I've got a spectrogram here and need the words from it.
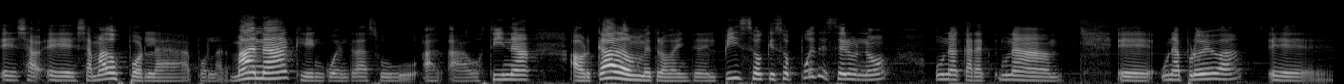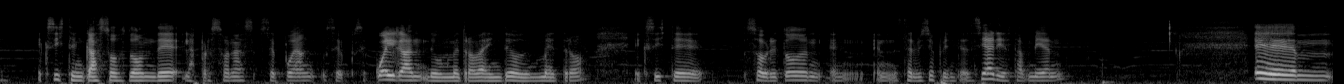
eh, llamados por la, por la hermana que encuentra a, su, a, Agostina ahorcada a un metro veinte del piso, que eso puede ser o no una, una, eh, una prueba. existen casos donde las personas se, puedan, se, cuelgan de un metro veinte o de un metro. Existe sobre todo en, en servicios penitenciarios también. Em,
